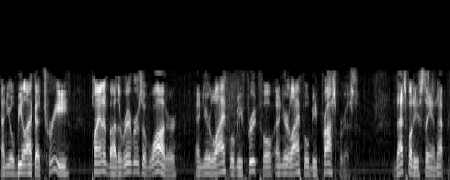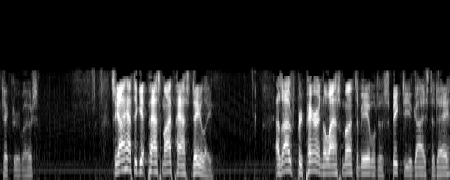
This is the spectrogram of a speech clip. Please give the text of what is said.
and you'll be like a tree planted by the rivers of water and your life will be fruitful and your life will be prosperous. That's what he's saying in that particular verse. See, I have to get past my past daily. As I was preparing the last month to be able to speak to you guys today,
